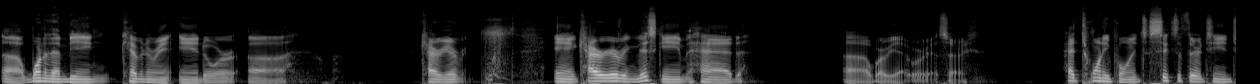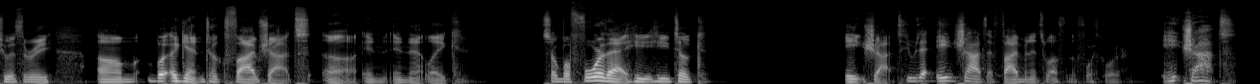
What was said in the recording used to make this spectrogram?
uh, one of them being Kevin Durant and or uh, Kyrie Irving. And Kyrie Irving this game had uh, where are we at? Where are we at? Sorry had 20 points, 6 to 13, 2 to 3. Um, but again, took five shots uh, in in that lake. So before that, he he took eight shots. He was at eight shots at five minutes left in the fourth quarter. Eight shots.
